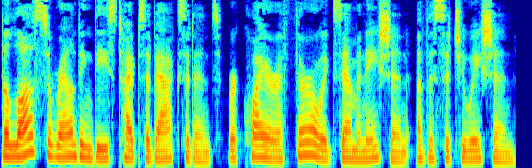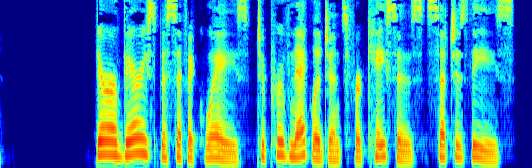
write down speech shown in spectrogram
The laws surrounding these types of accidents require a thorough examination of the situation. There are very specific ways to prove negligence for cases such as these.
